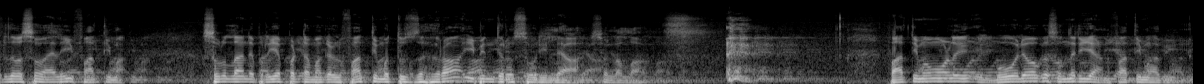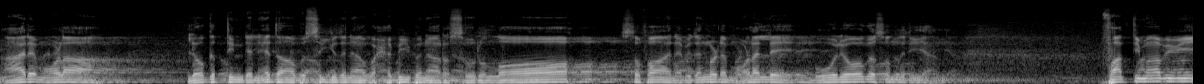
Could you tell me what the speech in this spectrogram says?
ഒരു ദിവസം അലി ഫാത്തിമ സുറുല്ലാന്റെ പ്രിയപ്പെട്ട മകൾ ഫാത്തിമത്തു സഹ്റ റസൂലില്ല ഫാത്തിമ മോൾ ഭൂലോക സുന്ദരിയാണ് ഫാത്തിമ ബി. ആരെ മോളാ? ലോകത്തിന്റെ നേതാവ് സയ്യുദന ഹബീബന റസൂലുള്ളാ സഫാ നബിതങ്ങളുടെ മോളല്ലേ? ഭൂലോക സുന്ദരിയാണ്. ഫാത്തിമ ബിവി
